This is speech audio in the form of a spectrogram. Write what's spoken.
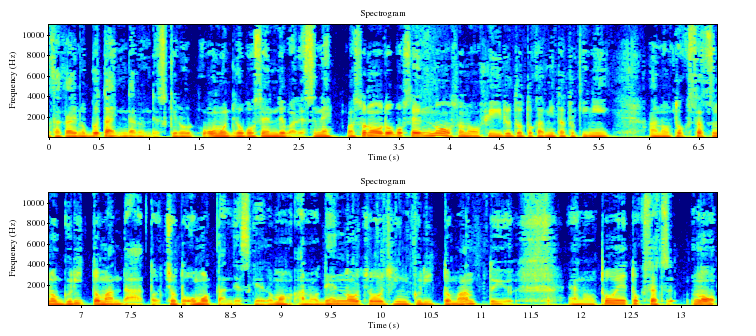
戦いの舞台になるんですけど、主にロボ戦ではですね、まあ、そのロボ戦のそのフィールドとか見たときに、あの、特撮のグリッドマンだとちょっと思ったんですけれども、あの、電脳超人グリッドマンという、あの、東映特撮の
